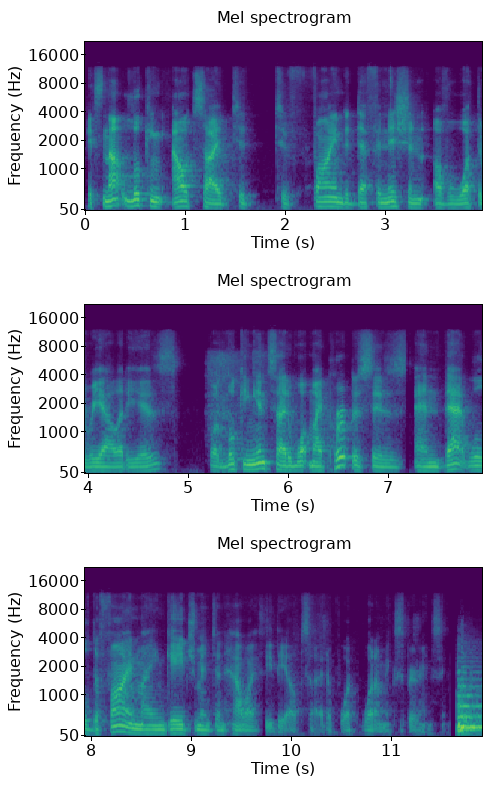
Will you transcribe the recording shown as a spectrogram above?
It's not looking outside to to find a definition of what the reality is but looking inside what my purpose is and that will define my engagement and how i see the outside of what, what i'm experiencing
